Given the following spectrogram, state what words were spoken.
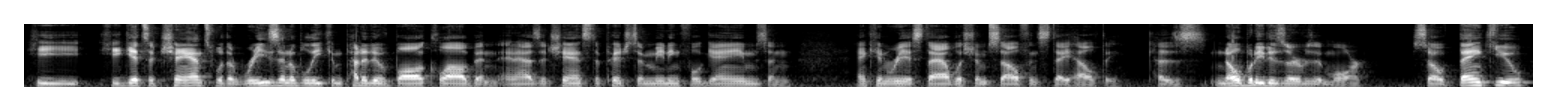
he he gets a chance with a reasonably competitive ball club and, and has a chance to pitch some meaningful games and and can reestablish himself and stay healthy because nobody deserves it more. So thank you,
